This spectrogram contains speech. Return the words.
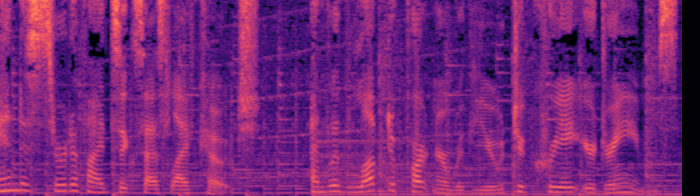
and a certified success life coach, and would love to partner with you to create your dreams.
